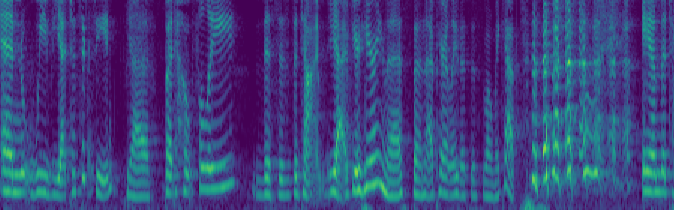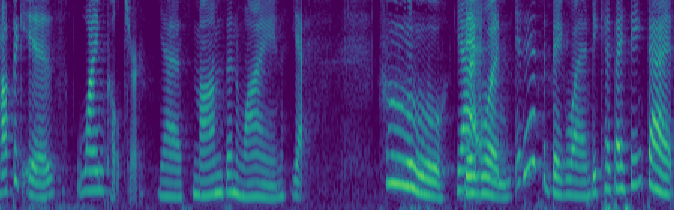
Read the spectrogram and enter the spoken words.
And we've yet to succeed. Yes. But hopefully, this is the time. Yeah, if you're hearing this, then apparently this is the one we kept. and the topic is wine culture. Yes, moms and wine. Yes. Whew, Yeah, big one. It is a big one because I think that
